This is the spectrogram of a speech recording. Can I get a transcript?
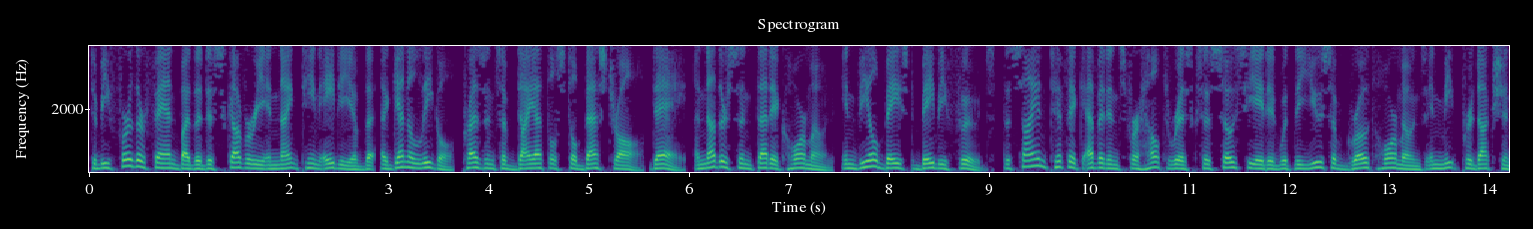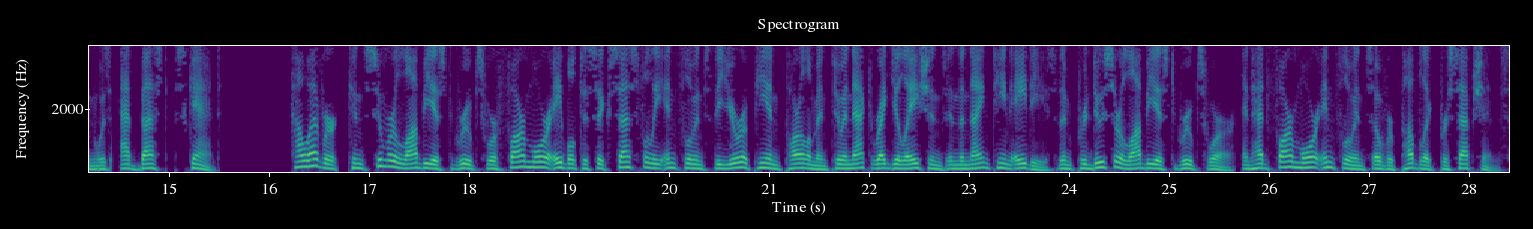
to be further fanned by the discovery in 1980 of the again illegal presence of diethylstilbestrol DES, another synthetic hormone, in veal-based baby foods. The scientific evidence for health risks associated with the use of growth hormones in meat production was, at best, scant. However, consumer lobbyist groups were far more able to successfully influence the European Parliament to enact regulations in the 1980s than producer lobbyist groups were, and had far more influence over public perceptions.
